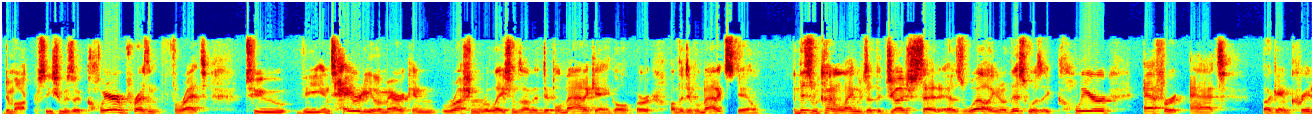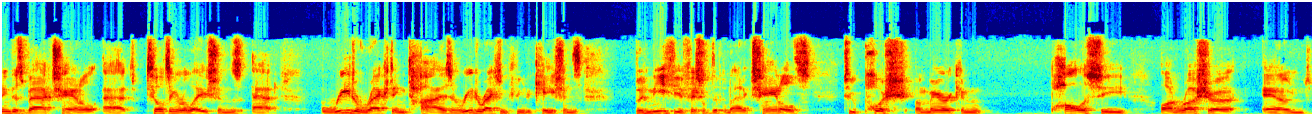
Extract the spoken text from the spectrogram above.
democracy. She was a clear and present threat to the integrity of American Russian relations on a diplomatic angle or on the diplomatic scale and this was kind of language that the judge said as well. You know, this was a clear effort at, again, creating this back channel, at tilting relations, at redirecting ties and redirecting communications beneath the official diplomatic channels to push American policy on Russia and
